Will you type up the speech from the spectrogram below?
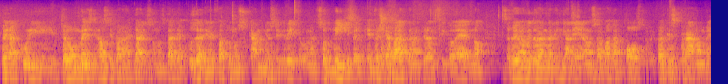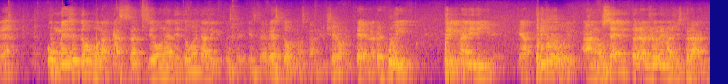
Per, alcuni, per un mese i nostri parlamentari sono stati accusati di aver fatto uno scambio segreto con Azzolini perché faceva parte della maggioranza di governo, sapevano che doveva andare in galera, hanno salvato apposta per qualche strano me un mese dopo la Cassazione ha detto guardate che queste richieste di arresto non stanno in cielo in terra, per cui prima di dire che a priori hanno sempre ragione i magistrati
